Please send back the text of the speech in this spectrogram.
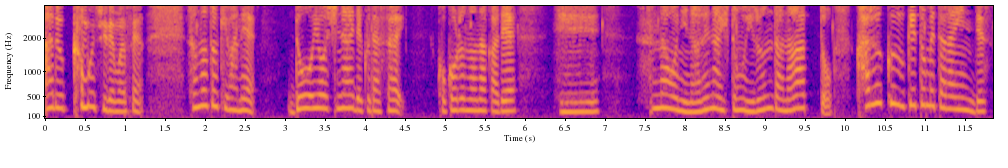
あるかもしれません。その時はね、動揺しないでください。心の中で、へえ、素直になれない人もいるんだな、と軽く受け止めたらいいんです。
